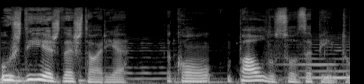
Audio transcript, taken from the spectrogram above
Os Dias da História, com Paulo Souza Pinto.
